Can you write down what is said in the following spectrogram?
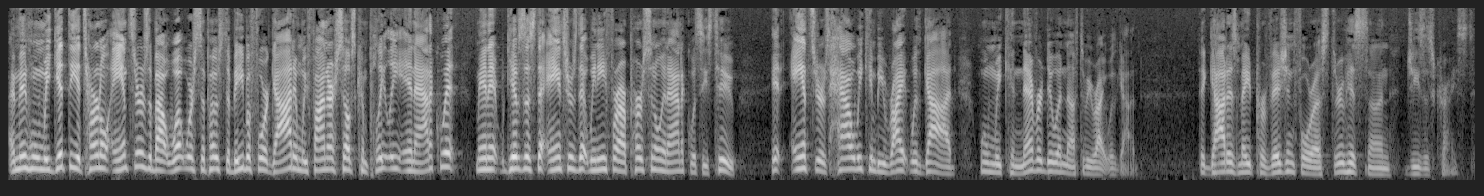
And then when we get the eternal answers about what we're supposed to be before God and we find ourselves completely inadequate, man, it gives us the answers that we need for our personal inadequacies too. It answers how we can be right with God when we can never do enough to be right with God. That God has made provision for us through his Son, Jesus Christ.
